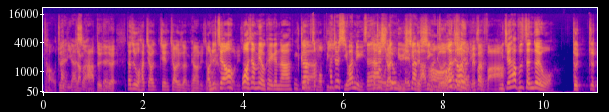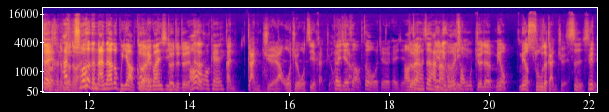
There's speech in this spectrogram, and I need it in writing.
讨，就是比不上他。对对对。但是如果他交今天交一个很漂亮的女生，我就觉得哦，我好像没有可以跟他，你跟他怎么比？他就喜欢女生，他就喜欢女性的性格，我没办法。你觉得他不是针对我？对，就对，可有那么。所有的男的他都不要，跟我没关系。对对对，那个 OK 感感觉啦，我觉得我自己的感觉可以接受，这我觉得可以接受。对，这还蛮合理。因为你无从觉得没有没有输的感觉，是，因为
